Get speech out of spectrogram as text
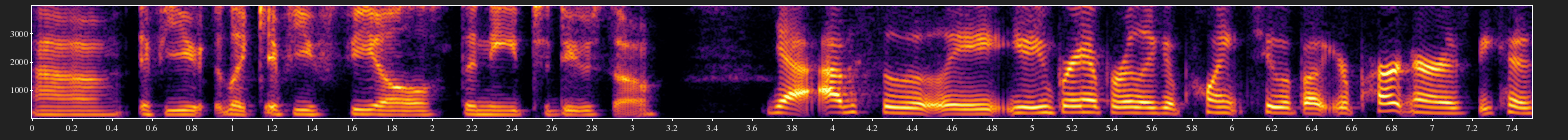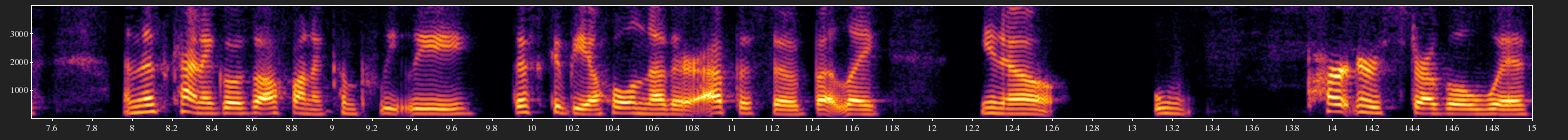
uh, if you like, if you feel the need to do so. Yeah, absolutely. You bring up a really good point too about your partners because, and this kind of goes off on a completely, this could be a whole nother episode, but like, you know, partners struggle with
